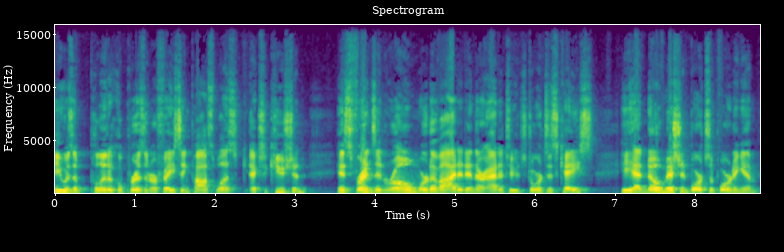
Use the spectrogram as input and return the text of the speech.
He was a political prisoner facing possible execution. His friends in Rome were divided in their attitudes towards his case. He had no mission board supporting him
